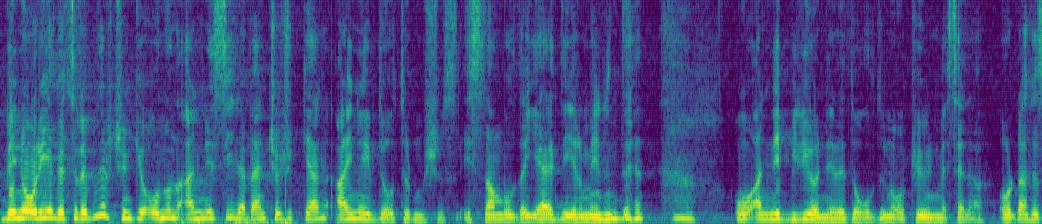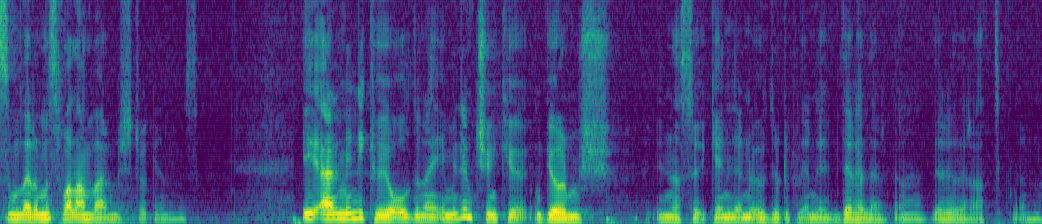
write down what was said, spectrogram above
beni oraya götürebilir çünkü onun annesiyle ben çocukken aynı evde oturmuşuz İstanbul'da yer değirmeninde. O anne biliyor nerede olduğunu o köyün mesela. Orada hısımlarımız falan varmış çok önemli. E, Ermeni köyü olduğuna eminim çünkü görmüş nasıl kendilerini öldürdüklerini, derelerden, derelere attıklarını.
